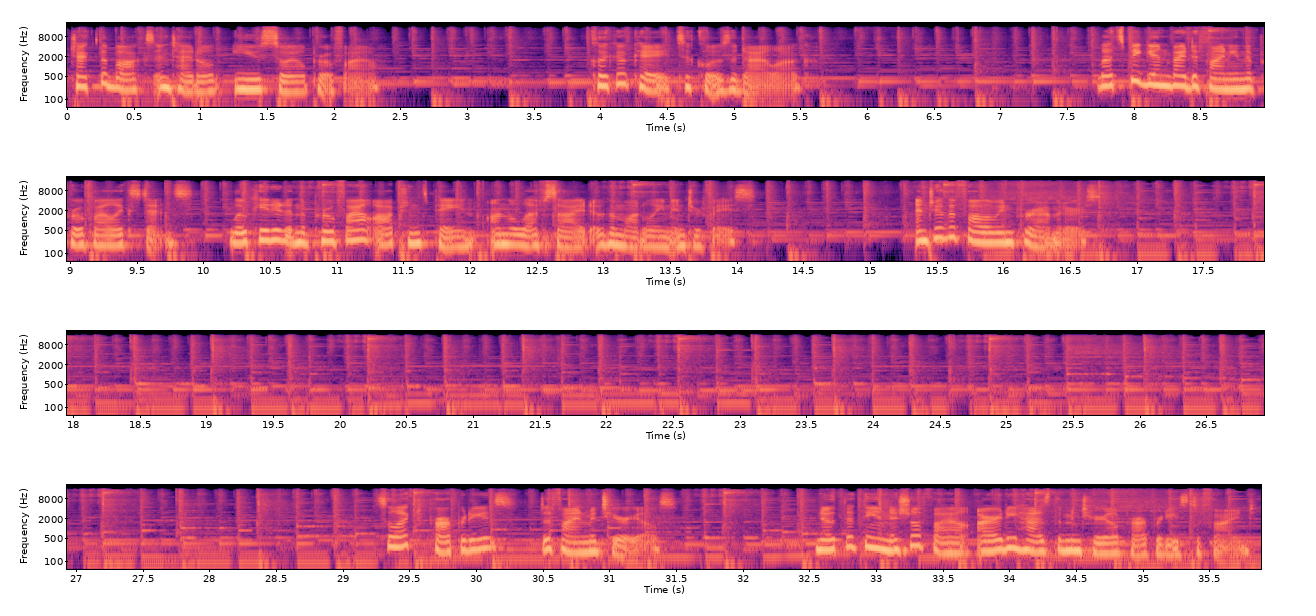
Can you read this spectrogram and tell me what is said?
Check the box entitled Use Soil Profile. Click OK to close the dialog. Let's begin by defining the profile extents, located in the Profile Options pane on the left side of the modeling interface. Enter the following parameters. Select Properties, define Materials. Note that the initial file already has the material properties defined.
